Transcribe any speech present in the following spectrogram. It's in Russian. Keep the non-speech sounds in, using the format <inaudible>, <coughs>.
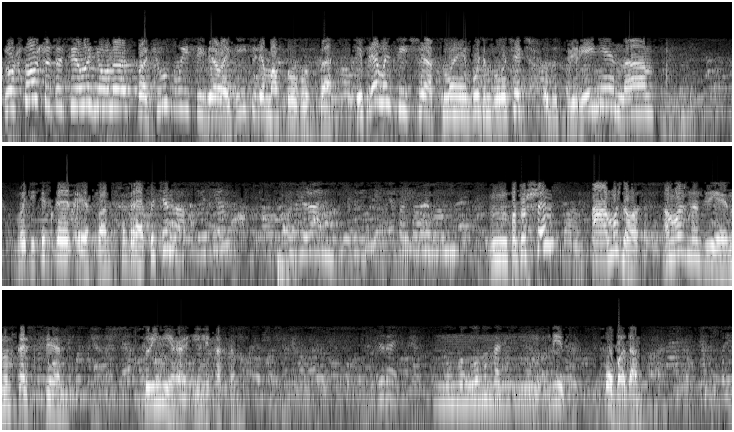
Ну что ж, это сегодня у нас «Почувствуй себя водителем автобуса». И прямо сейчас мы будем получать удостоверение на водительское кресло. Здравствуйте. Здравствуйте. Выбираем удостоверение, которое вам... По душе? А можно, а можно две, ну, в качестве сувенира или как там? Выбирайте. Оба хотите? Оба, да.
